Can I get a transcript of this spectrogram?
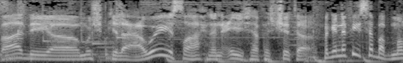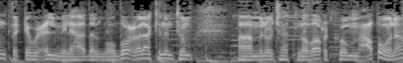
فهذه آه مشكلة عويصة إحنا نعيشها في الشتاء. فقلنا في سبب منطقي وعلمي لهذا الموضوع ولكن أنتم آه من وجهة نظركم اعطونا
